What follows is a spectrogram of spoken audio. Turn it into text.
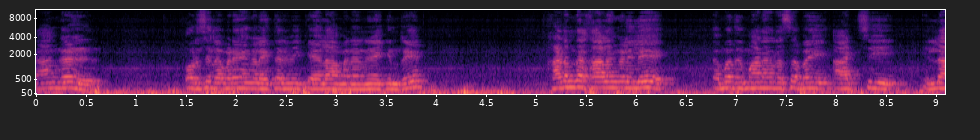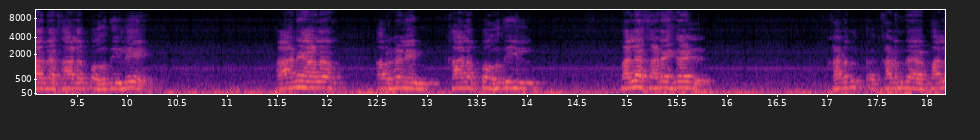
நாங்கள் ஒரு சில விடயங்களை தெரிவிக்கலாம் என நினைக்கின்றேன். கடந்த காலங்களிலே எமது மாநகர சபை ஆட்சி இல்லாத காலப்பகுதியிலே ஆணையாளர் அவர்களின் காலப்பகுதியில் பல கடைகள் கடந்த கடந்த பல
